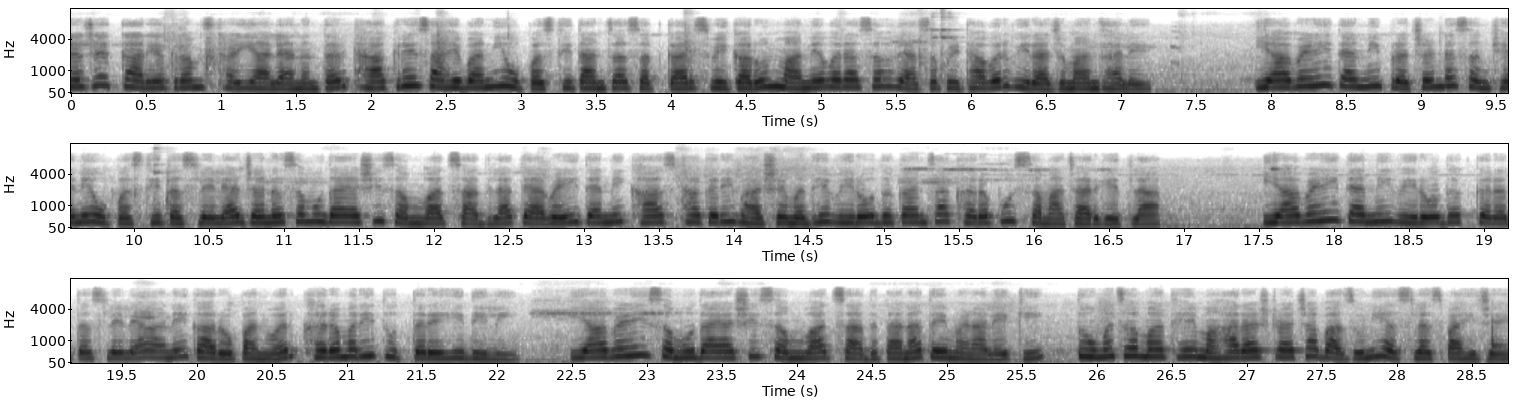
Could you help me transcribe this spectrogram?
मिरजेत कार्यक्रम स्थळी आल्यानंतर ठाकरे साहेबांनी उपस्थितांचा सत्कार स्वीकारून मान्यवरासह व्यासपीठावर विराजमान झाले. यावेळी त्यांनी प्रचंड संख्येने उपस्थित असलेल्या जनसमुदायाशी संवाद साधला. त्यावेळी त्यांनी खास ठाकरी भाषेमध्ये विरोधकांचा खरपूस समाचार घेतला. यावेळी त्यांनी विरोधक करत असलेल्या अनेक आरोपांवर खरमरीत उत्तरेही दिली. यावेळी समुदायाशी संवाद साधताना ते म्हणाले की तुमचं मत हे महाराष्ट्राच्या बाजूनी असलंच पाहिजे.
